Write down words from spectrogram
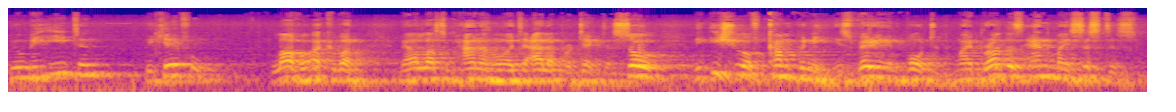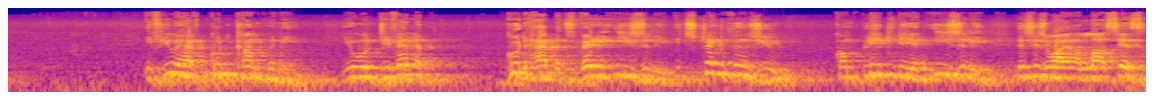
You'll be eaten. Be careful. Allahu Akbar. May Allah subhanahu wa ta'ala protect us. So, the issue of company is very important. My brothers and my sisters, if you have good company, you will develop good habits very easily. It strengthens you completely and easily. This is why Allah says,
